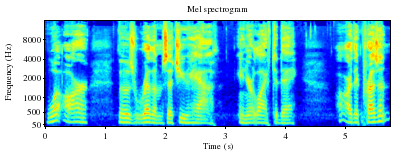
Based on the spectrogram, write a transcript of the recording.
What are those rhythms that you have in your life today? Are they present?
